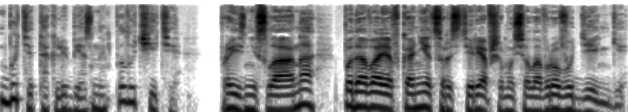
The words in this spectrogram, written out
«Будьте так любезны, получите», — произнесла она, подавая в конец растерявшемуся Лаврову деньги.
